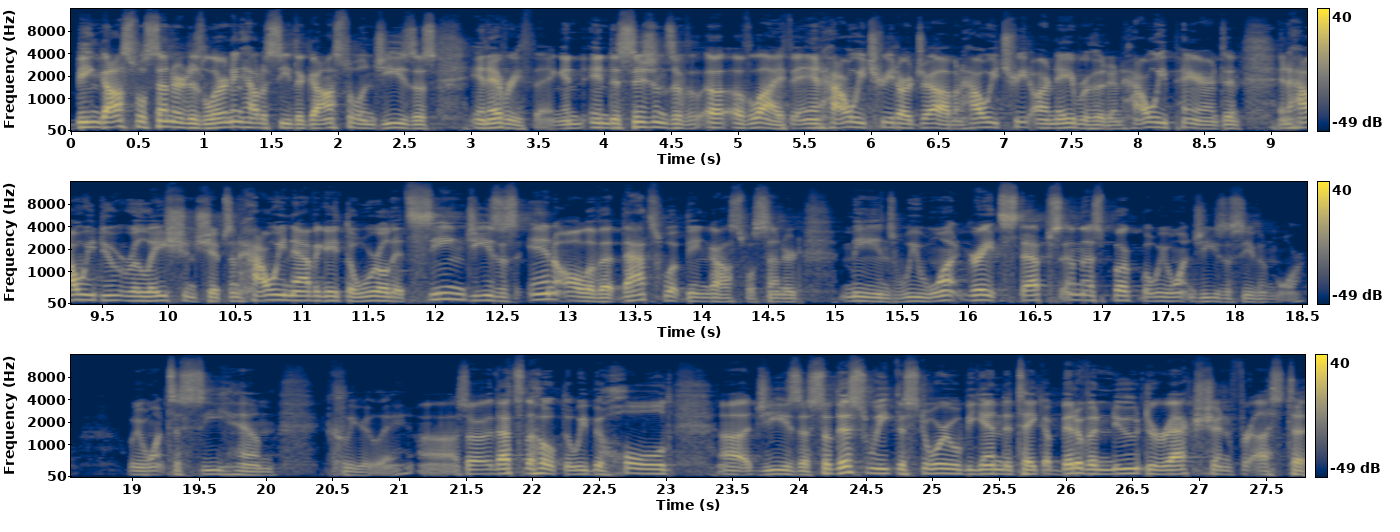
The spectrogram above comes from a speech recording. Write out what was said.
Being gospel centered is learning how to see the gospel and Jesus in everything, in, in decisions of, uh, of life, and how we treat our job, and how we treat our neighborhood, and how we parent, and, and how we do relationships, and how we navigate the world. It's seeing Jesus in all of it. That's what being gospel centered means. We want great steps in this book, but we want Jesus even more. We want to see him clearly. Uh, so that's the hope that we behold uh, Jesus. So this week, the story will begin to take a bit of a new direction for us to,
